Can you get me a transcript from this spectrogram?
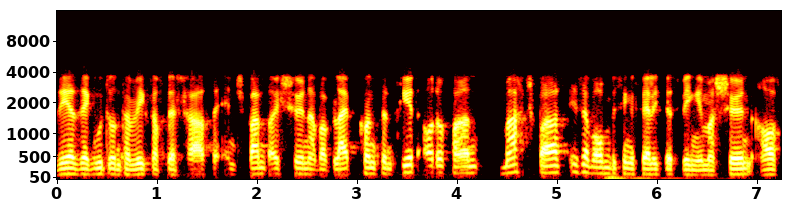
sehr, sehr gut unterwegs auf der Straße. Entspannt euch schön, aber bleibt konzentriert Autofahren. Macht Spaß, ist aber auch ein bisschen gefährlich, deswegen immer schön auf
